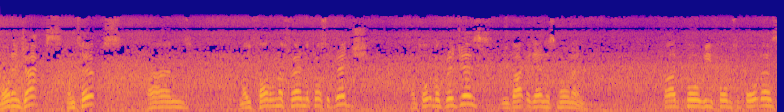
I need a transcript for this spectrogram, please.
Morning Jacks and Turks and my foreigner friend across the bridge. I'm talking about bridges. We're back again this morning. Hardcore reform supporters.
